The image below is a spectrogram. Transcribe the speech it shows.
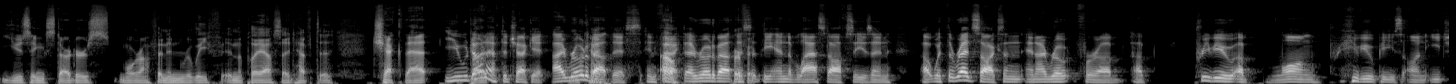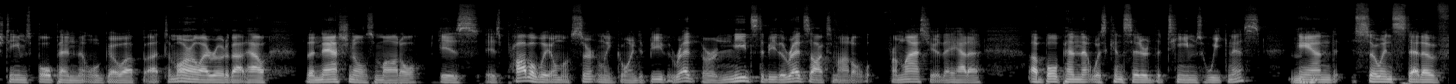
using starters more often in relief in the playoffs. I'd have to check that. You don't have to check it. I wrote okay. about this. In fact, oh, I wrote about perfect. this at the end of last offseason uh, with the Red Sox, and, and I wrote for a, a preview, a long preview piece on each team's bullpen that will go up uh, tomorrow. I wrote about how the Nationals model is is probably almost certainly going to be the red or needs to be the Red Sox model from last year. They had a a bullpen that was considered the team's weakness, mm-hmm. and so instead of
